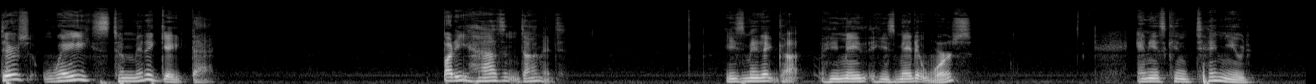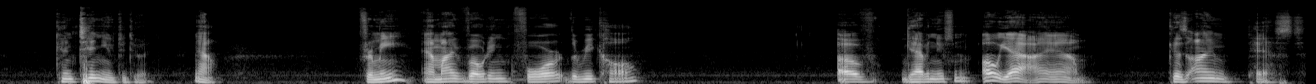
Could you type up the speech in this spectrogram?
There's ways to mitigate that. But he hasn't done it. He's made it got, he made he's made it worse. And he's continued continued to do it. Now, for me, am I voting for the recall of Gavin Newsom? Oh, yeah, I am. Because I'm pissed.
